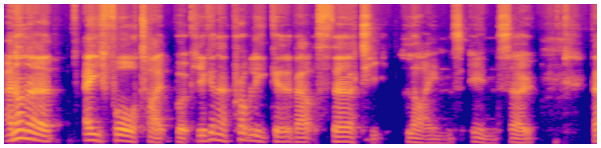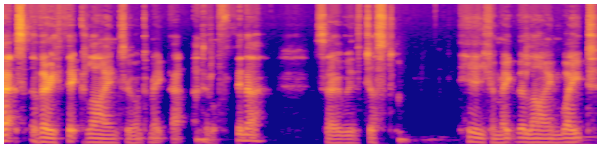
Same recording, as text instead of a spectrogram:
And on a A4 type book, you're going to probably get about 30 lines in. So that's a very thick line. So we want to make that a little thinner. So with just here, you can make the line weight.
